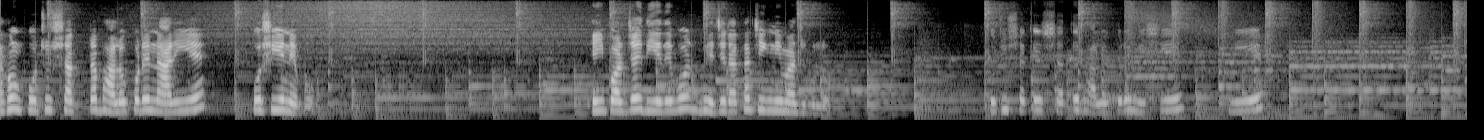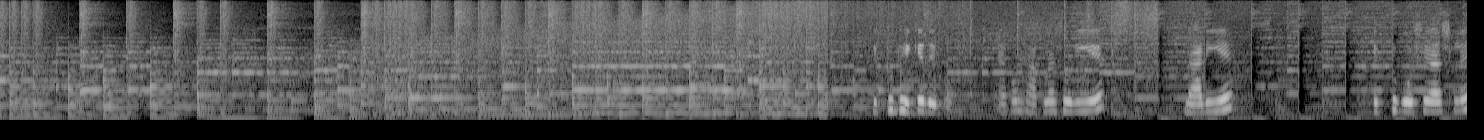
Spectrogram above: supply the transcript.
এখন কচুর শাকটা ভালো করে নাড়িয়ে কষিয়ে নেব। এই পর্যায়ে দিয়ে দেব ভেজে রাখা চিংড়ি মাছগুলো। কচুর শাকের সাথে ভালো করে মিশিয়ে নিয়ে একটু ঢেকে দেব। এখন ঢাকনা সরিয়ে নাড়িয়ে একটু বসে আসলে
